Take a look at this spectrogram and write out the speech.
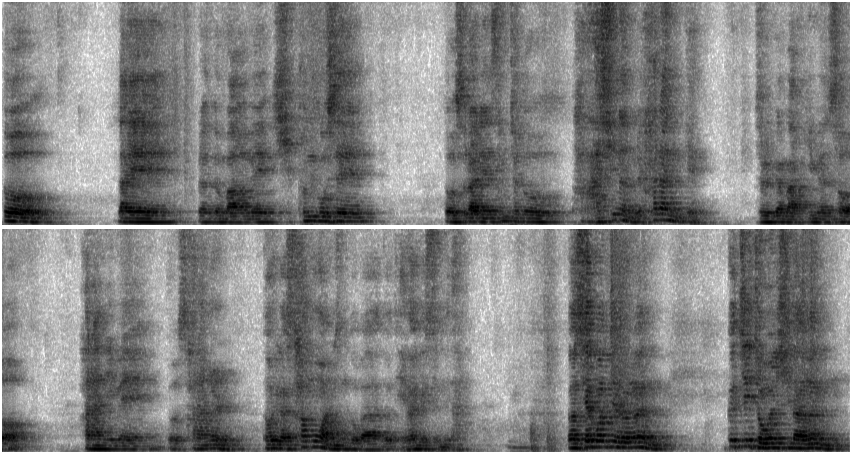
또 나의 그런 또 마음의 깊은 곳에 또 쓰라린 상처도 다 아시는 우리 하나님께 저희가 맡기면서 하나님의 또 사랑을 더 우리가 사모하는 성도가 또 되어야겠습니다. 세 번째로는 끝이 좋은 신앙은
